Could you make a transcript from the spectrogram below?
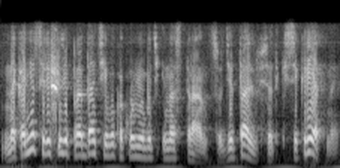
Наконец решили продать его какому-нибудь иностранцу. Деталь все-таки секретная.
